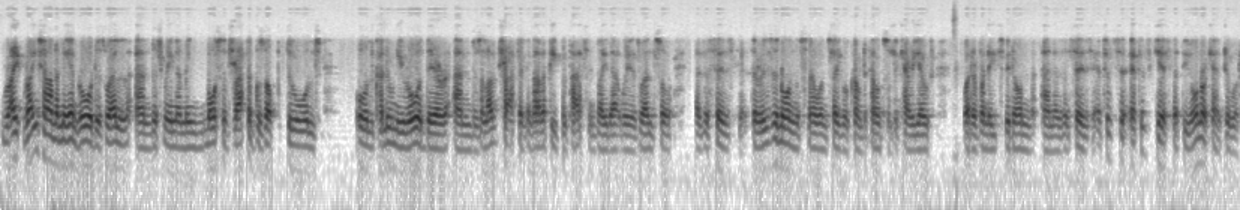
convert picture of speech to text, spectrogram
right right on the main road as well. And I mean, I mean, most of the traffic goes up the old old Collooney Road there, and there's a lot of traffic and a lot of people passing by that way as well. So, as I says, there is an onus now on Sligo County Council to carry out whatever needs to be done. And as I says, if it's if it's a case that the owner can't do it,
